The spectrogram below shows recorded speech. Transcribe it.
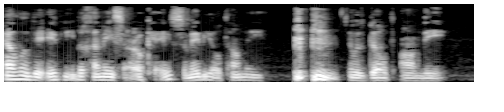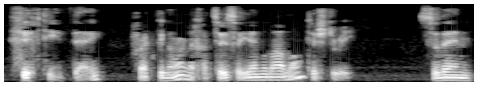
Elo de. Okay, so maybe you'll tell me it was built on the 15th day. So then,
